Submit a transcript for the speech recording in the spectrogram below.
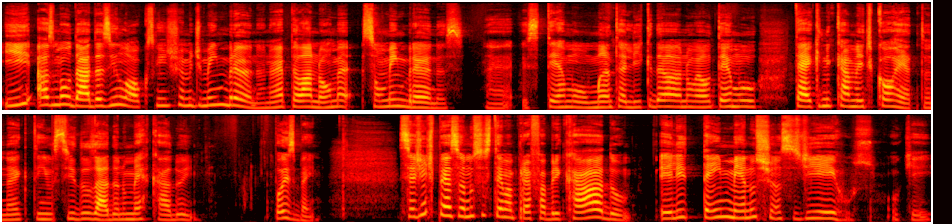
e as moldadas em locos, que a gente chama de membrana, né? Pela norma, são membranas. Né? Esse termo manta líquida não é um termo tecnicamente correto, né? Que tem sido usado no mercado aí. Pois bem, se a gente pensa no sistema pré-fabricado, ele tem menos chances de erros, ok?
